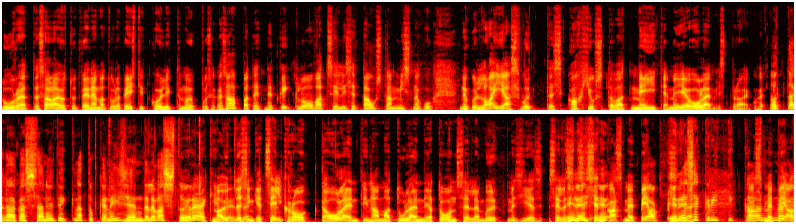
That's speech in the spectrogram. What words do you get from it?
luurajate salajutud, Venemaa tuleb Eestit kollitama õppusega saapad, et need kõik loovad sellise tausta, mis nagu, nagu laias võttes kahjustavad meid ja meie olemist praegu oot, aga kas sa nüüd natukene iseendale vastu ei räägi? ma ütlesingi, et selgroogta olendina ma tulen ja toon selle mõõtme siia sellesse Enes, sisse, et kas me peaksime. enesekriitika on väga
